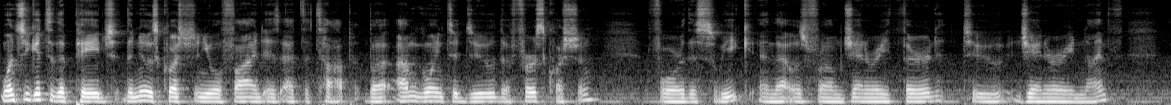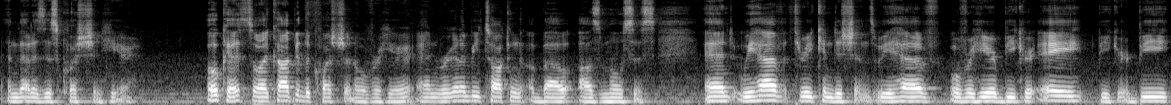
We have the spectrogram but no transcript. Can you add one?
Once you get to the page, the newest question you will find is at the top, but I'm going to do the first question for this week, and that was from January 3rd to January 9th, and that is this question here. Okay, so I copied the question over here, and we're going to be talking about osmosis. And we have three conditions. We have over here beaker A, beaker B,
